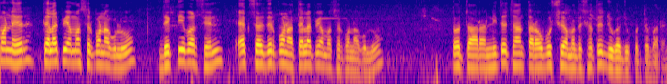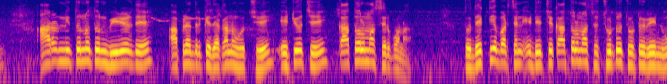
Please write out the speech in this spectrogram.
মানের তেলাপিয়া মাছের পোনাগুলো দেখতেই পারছেন, এক সাইজের পোনা তেলাপিয়া মাছের পোনাগুলো। তো যারা নিতে চান, তারা অবশ্যই আমাদের সাথে যোগাযোগ করতে পারেন। আরও নিত্য নতুন ভিডিওতে আপনাদেরকে দেখানো হচ্ছে, এটি হচ্ছে কাতল মাছের পোনা। তো দেখতেই পাচ্ছেন এটি হচ্ছে কাতল মাছের ছোট ছোট রেণু।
